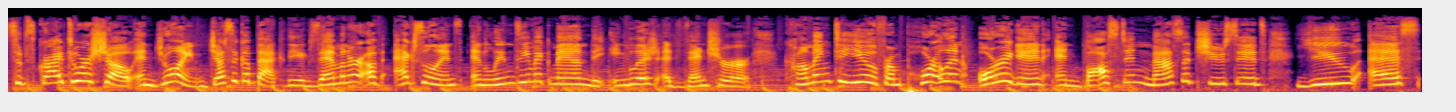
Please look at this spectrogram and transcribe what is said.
Subscribe to our show and join Jessica Beck, the Examiner of Excellence, and Lindsay McMahon, the English Adventurer. Coming to you from Portland, Oregon, and Boston, Massachusetts, USA.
